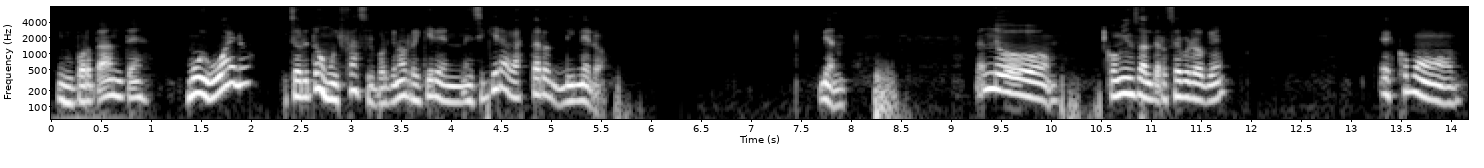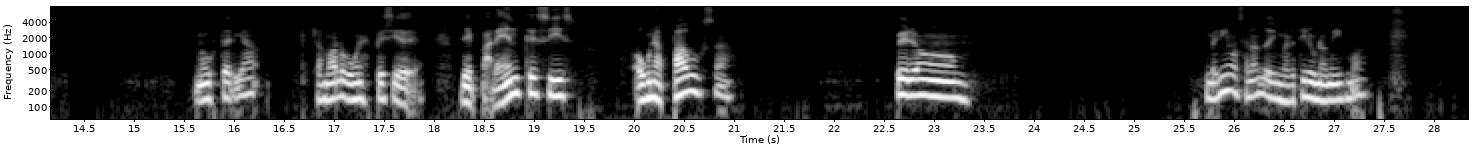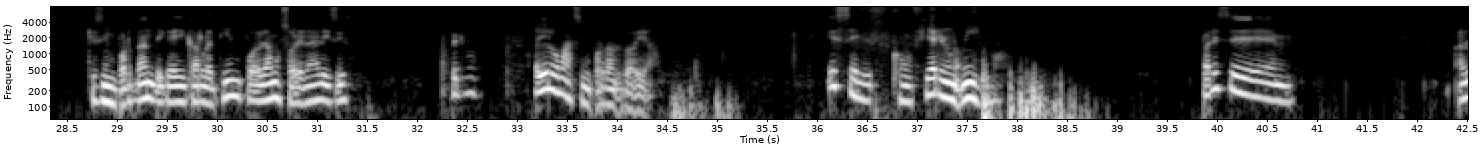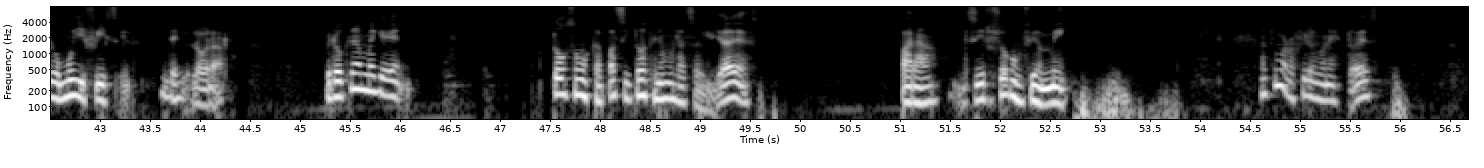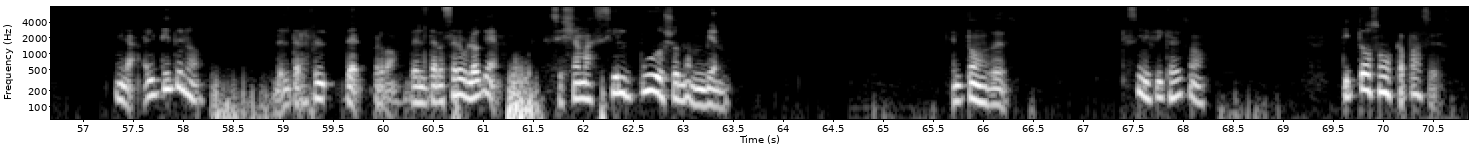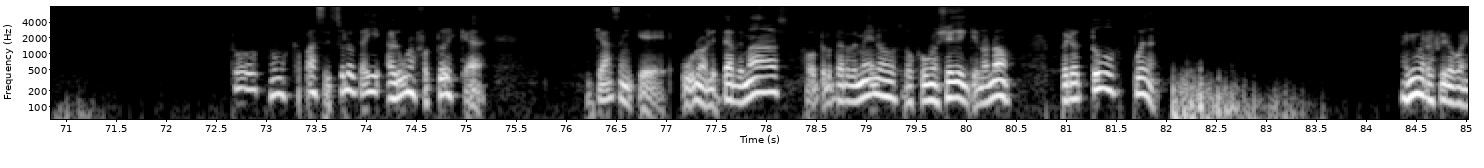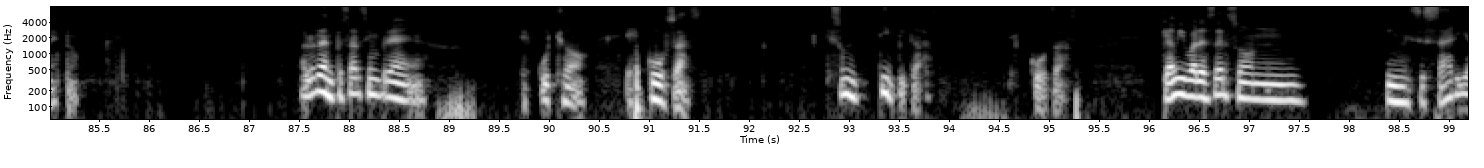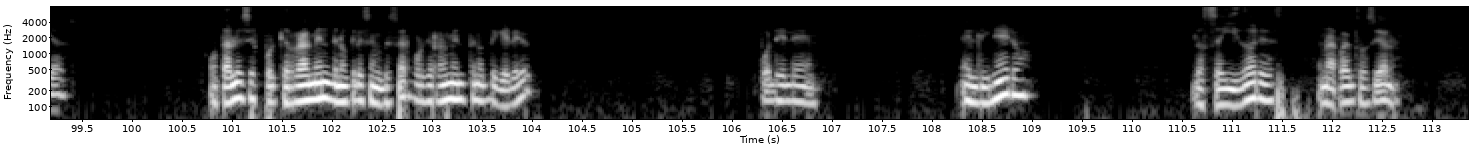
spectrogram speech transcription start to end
importante, muy bueno y sobre todo muy fácil porque no requieren ni siquiera gastar dinero. Bien, dando comienzo al tercer bloque, es como me gustaría llamarlo como una especie de, de paréntesis o una pausa. Pero venimos hablando de invertir uno mismo, que es importante, que hay que dedicarle tiempo, hablamos sobre análisis, pero hay algo más importante todavía. Es el confiar en uno mismo. Parece algo muy difícil de lograr. Pero créanme que todos somos capaces y todos tenemos las habilidades para decir yo confío en mí. ¿A qué me refiero con esto? Es. Mira, el título del, tercer bloque se llama Si él pudo, yo también. Entonces, ¿qué significa eso? Que todos somos capaces. Todos somos capaces, solo que hay algunos factores que, que hacen que uno le tarde más, otro tarde menos, o que uno llegue y que uno no. Pero todos pueden. ¿A qué me refiero con esto? A la hora de empezar siempre escucho excusas que son típicas excusas que a mi parecer son innecesarias o tal vez es porque realmente no quieres empezar porque realmente no te querés ponele el dinero los seguidores en una red social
